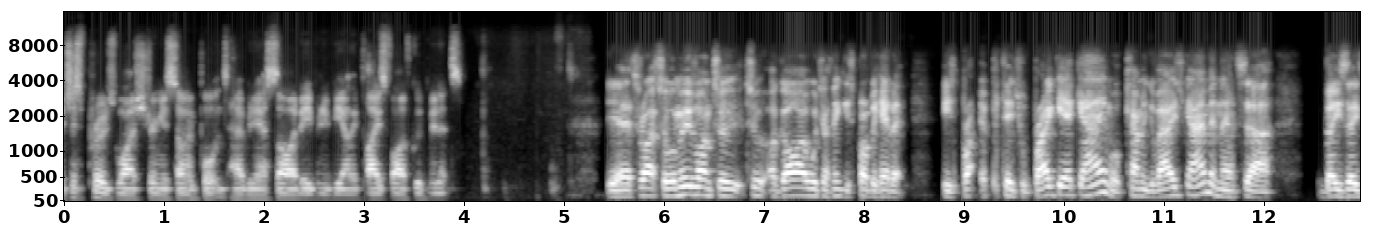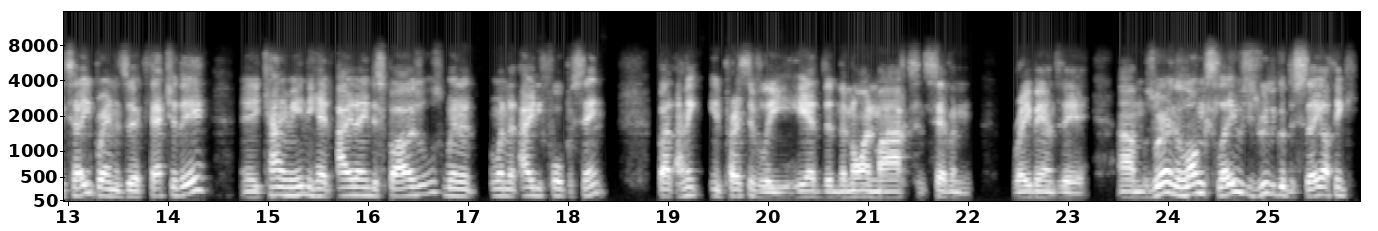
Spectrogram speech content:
it. Just proves why String is so important to have in our side, even if he only plays five good minutes. Yeah, that's right. So we'll move on to to a guy which I think he's probably had a his a potential breakout game or coming of age game, and that's uh, BZT Brandon Zerk Thatcher there. And he came in, he had 18 disposals, went at went at 84 percent but I think impressively he had the, the nine marks and seven rebounds there. Um, was wearing the long sleeves, which is really good to see. I think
